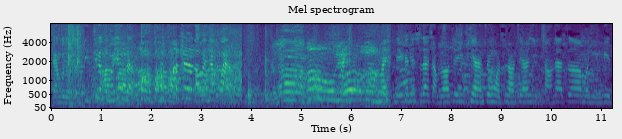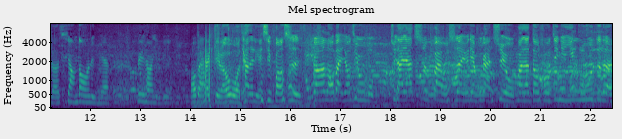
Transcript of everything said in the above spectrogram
全部都是。这个怎么用的？这老板太坏了。哦 my 你肯定实在想不到，这一片军火市场竟然隐藏在这么隐蔽的巷道里面，非常隐蔽。老板还给了我他的联系方式。刚刚老板邀请我去他家吃饭，我实在有点不敢去，我怕他到时候进去一屋子的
